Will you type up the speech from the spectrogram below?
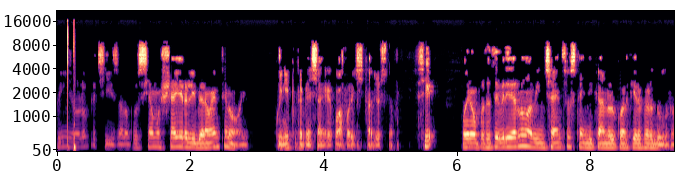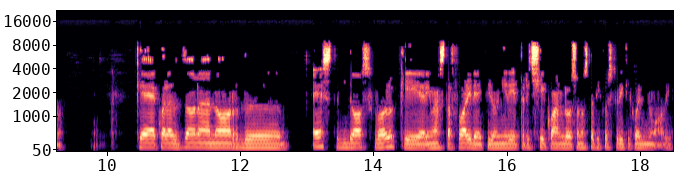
Quindi non lo precisa, lo possiamo scegliere liberamente noi. Quindi potrebbe essere anche qua fuori città, giusto? Sì, voi non potete vederlo, ma Vincenzo sta indicando il quartiere perduto, che è quella zona nord-est di Doswell che è rimasta fuori dai piloni elettrici quando sono stati costruiti quelli nuovi.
